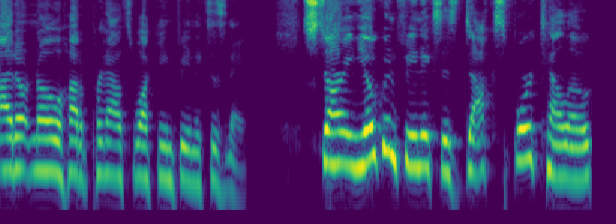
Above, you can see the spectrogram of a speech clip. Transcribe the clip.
I don't know how to pronounce Joaquin Phoenix's name. Starring Joaquin Phoenix as Doc Sportello.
